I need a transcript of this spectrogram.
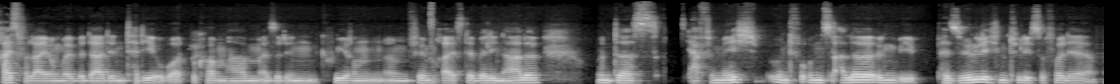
Preisverleihung, weil wir da den Teddy Award bekommen haben, also den queeren ähm, Filmpreis der Berlinale. Und das ja für mich und für uns alle irgendwie persönlich natürlich so voll der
